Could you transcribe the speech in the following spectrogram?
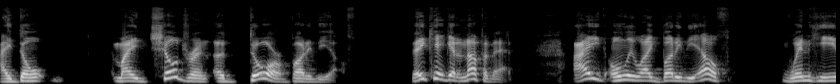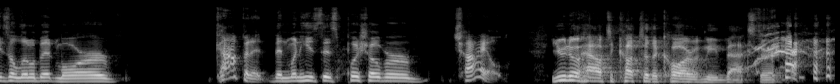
I don't. My children adore Buddy the Elf. They can't get enough of that. I only like Buddy the Elf when he's a little bit more confident than when he's this pushover child. You know how to cut to the core of me, Baxter.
